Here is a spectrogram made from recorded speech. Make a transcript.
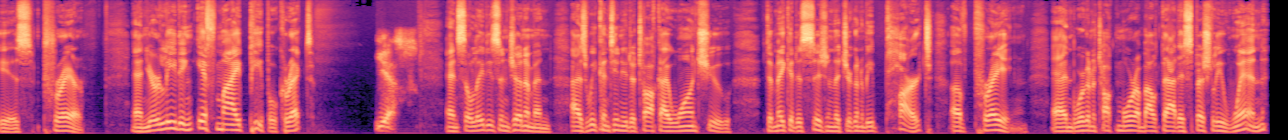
is prayer. And you're leading If My People, correct? Yes. And so, ladies and gentlemen, as we continue to talk, I want you to make a decision that you're going to be part of praying. And we're going to talk more about that, especially when,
